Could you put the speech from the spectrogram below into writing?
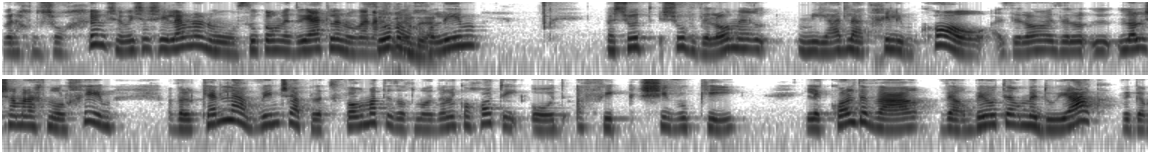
ואנחנו שוכחים שמי ששילם לנו הוא סופר מדויק לנו, ואנחנו סופר יכולים... מדויק. פשוט, שוב, זה לא אומר מיד להתחיל למכור, זה לא, זה לא, לא לשם אנחנו הולכים, אבל כן להבין שהפלטפורמת הזאת, מועדון לקוחות, היא עוד אפיק שיווקי לכל דבר, והרבה יותר מדויק, וגם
